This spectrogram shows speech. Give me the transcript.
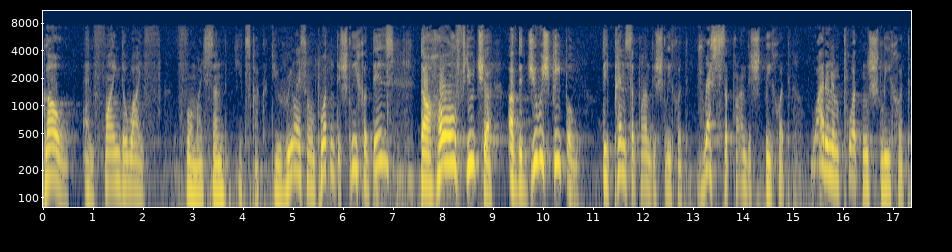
Go and find a wife for my son Yitzchak. Do you realize how important the shlichut is? The whole future of the Jewish people depends upon the shlichut, rests upon the shlichut. What an important shlichut.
